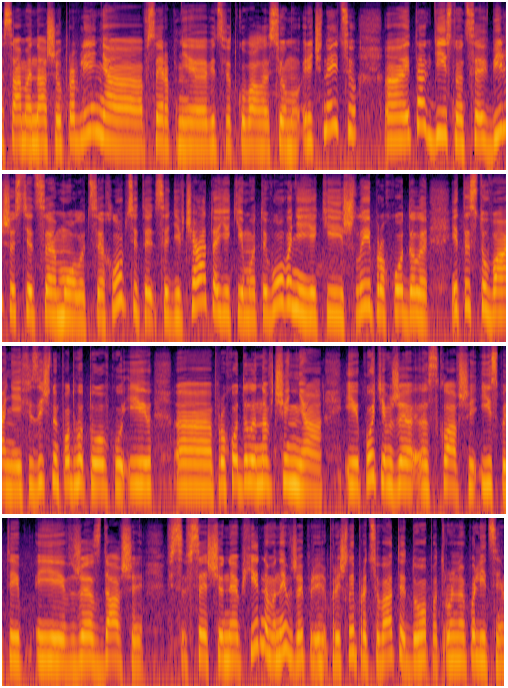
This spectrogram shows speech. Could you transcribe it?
Саме наше управління в серпні відсвяткувало сьому річницю. І так дійсно це в більшості це молодь, це хлопці, це- дівчата, які мотивовані, які йшли, проходили і тестування, і фізичну підготовку, і е, проходили навчання, і потім, вже е, склавши іспити і вже здавши все, що необхідно, вони вже при- прийшли працювати до патрульної поліції.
